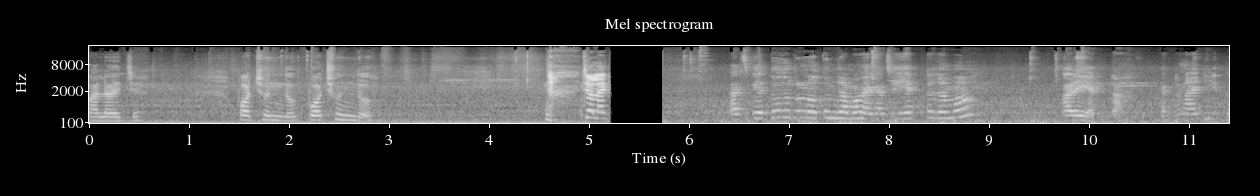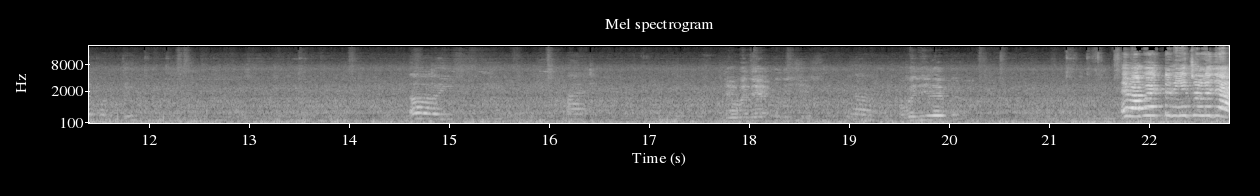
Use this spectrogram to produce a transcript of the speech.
ভালো হয়েছে। পছন্দ পছন্দ। চল আজকে দু দুটো নতুন জামা হয়ে গেছে, এই একটা জামা আর এই একটা। একটা নাইটি একটা কুর্তি। ওই আর ওকে দিয়ে একটা দিচ্ছিস না ওকে দিয়ে দে একটা এ বাবু একটা নিয়ে চলে যা।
